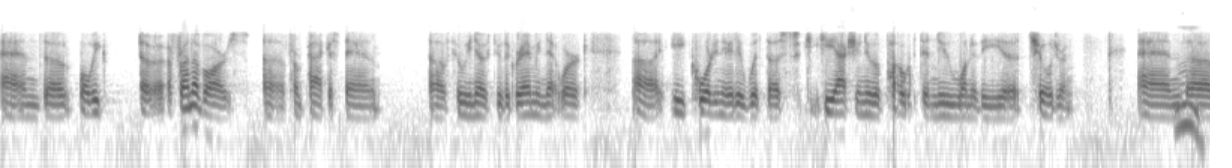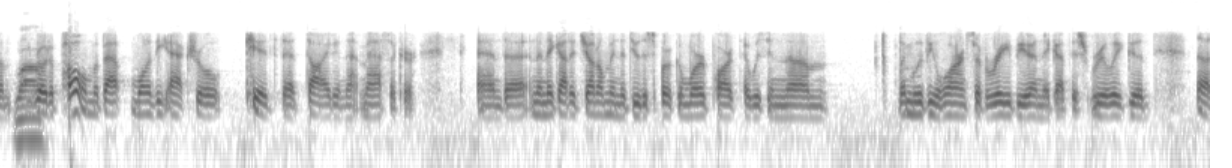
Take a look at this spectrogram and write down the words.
And uh, well, we uh, a friend of ours uh, from Pakistan, uh, who we know through the Grammy Network, uh, he coordinated with us. He actually knew a poet that knew one of the uh, children, and um, wow. he wrote a poem about one of the actual kids that died in that massacre. And uh, and then they got a gentleman to do the spoken word part that was in um, the movie Lawrence of Arabia, and they got this really good uh,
